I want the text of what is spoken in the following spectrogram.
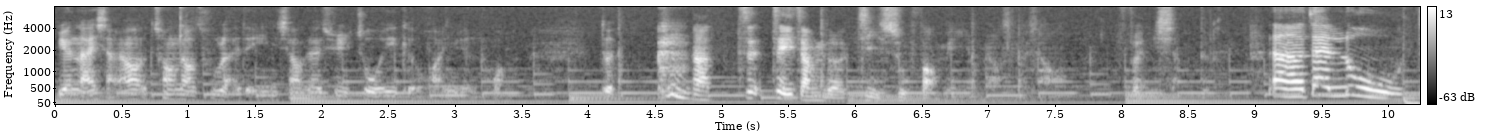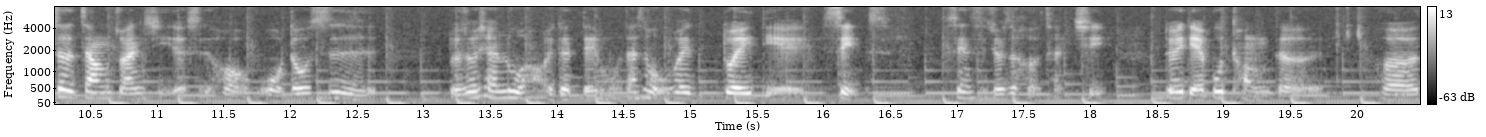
原来想要创造出来的音效再去做一个还原化。对那这这一张的技术方面有没有什么想要分享的？呃，在录这张专辑的时候，我都是，比如说先录好一个 demo，但是我会堆叠 synth，synth 就是合成器，堆叠不同的和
